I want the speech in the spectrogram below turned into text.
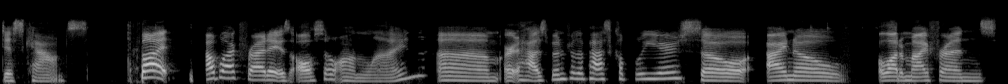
discounts but now black friday is also online um or it has been for the past couple of years so i know a lot of my friends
